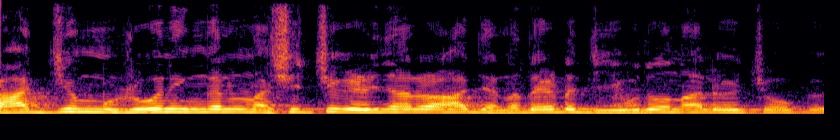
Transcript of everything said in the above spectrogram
രാജ്യം മുഴുവൻ ഇങ്ങനെ നശിച്ചു കഴിഞ്ഞാൽ ആ ജനതയുടെ ജീവിതം ഒന്ന് ആലോചിച്ച് നോക്ക്.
